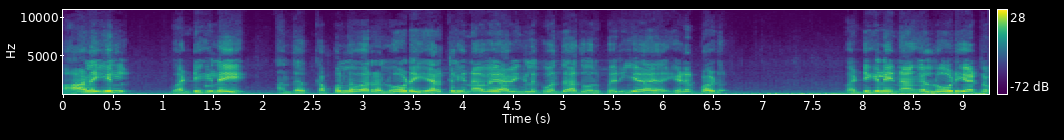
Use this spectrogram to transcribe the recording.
ஆலையில் வண்டிகளை அந்த கப்பலில் வர லோடு இறக்கலினாவே அவங்களுக்கு வந்து அது ஒரு பெரிய இடர்பாடு. வண்டிகளை நாங்கள் லோடு ஏற்ற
